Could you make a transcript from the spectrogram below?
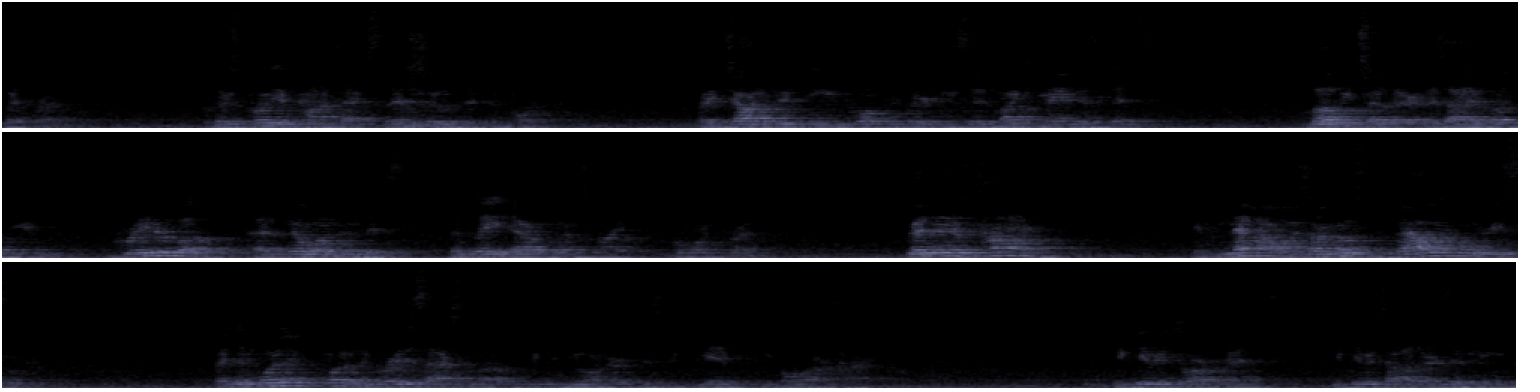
with friends. But there's plenty of context that shows its importance. Right? John 15, 12 through 13 says, My command is this. Love each other as I have loved you. Greater love has no one than this, to lay down one's life for one's friends. Then if time, if now is our most valuable resource, right, then one of, one of the greatest acts of love we can do on earth is to give people our time. To give it to our friends, to give it to others in need.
